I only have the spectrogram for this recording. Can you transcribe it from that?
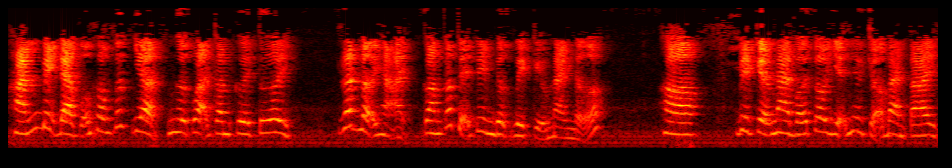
Hắn bị đạp cũng không tức giận, ngược lại còn cười tươi. Rất lợi hại, còn có thể tìm được việc kiểu này nữa. Hờ việc kiểu này với tôi dễ như trở bàn tay.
